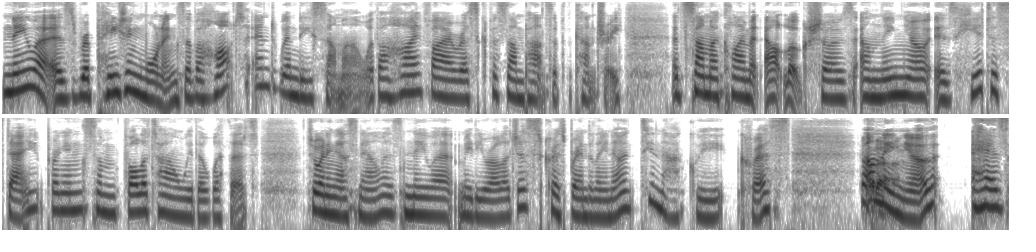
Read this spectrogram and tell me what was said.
NIWA is repeating warnings of a hot and windy summer with a high fire risk for some parts of the country. Its summer climate outlook shows El Nino is here to stay, bringing some volatile weather with it. Joining us now is NIWA meteorologist Chris Brandolino. Tinakwi, Chris. El Nino has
